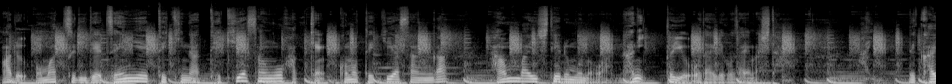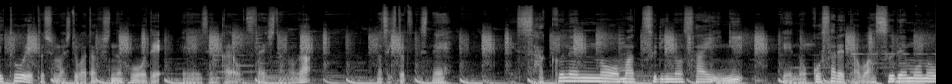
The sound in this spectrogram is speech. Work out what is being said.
あるお祭りで前衛的な敵屋さんを発見。この敵屋さんが販売しているものは何というお題でございました、はい、で回答例としまして私の方で、えー、前回お伝えしたのがまず一つですね。昨年のお祭りの際に、え、残された忘れ物を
